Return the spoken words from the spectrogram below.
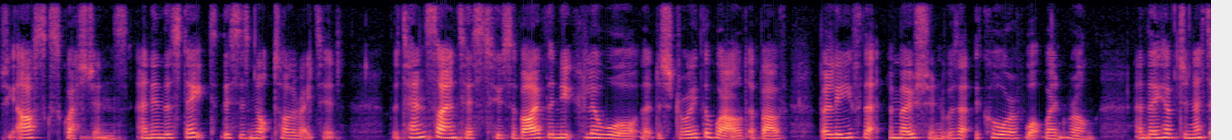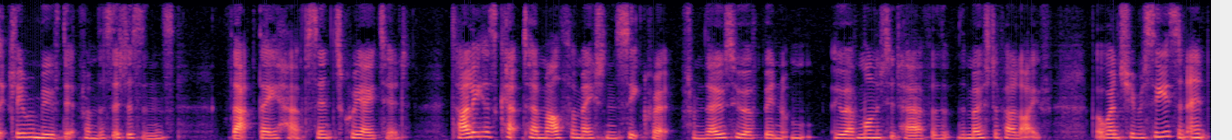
She asks questions, and in the state, this is not tolerated. The ten scientists who survived the nuclear war that destroyed the world above believe that emotion was at the core of what went wrong, and they have genetically removed it from the citizens that they have since created. Tali has kept her malformation secret from those who have been who have monitored her for the, the most of her life, but when she receives an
